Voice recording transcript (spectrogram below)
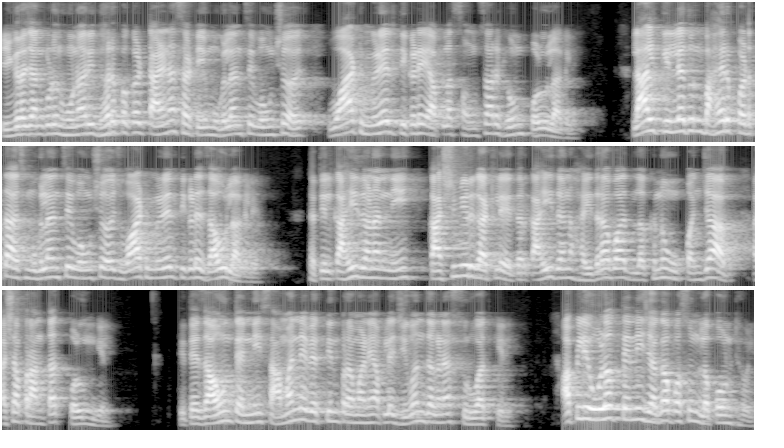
इंग्रजांकडून होणारी धरपकड टाळण्यासाठी मुघलांचे वंशज वाट मिळेल तिकडे आपला संसार घेऊन पळू लागले. लाल किल्ल्यातून बाहेर पडताच मुघलांचे वंशज वाट मिळेल तिकडे जाऊ लागले. त्यातील काही जणांनी काश्मीर गाठले तर काही जण हैदराबाद लखनौ पंजाब अशा प्रांतात पळून गेले. तिथे जाऊन त्यांनी सामान्य व्यक्तींप्रमाणे आपले जीवन जगण्यास सुरुवात केली. आपली ओळख त्यांनी जगापासून लपवून ठेवली.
